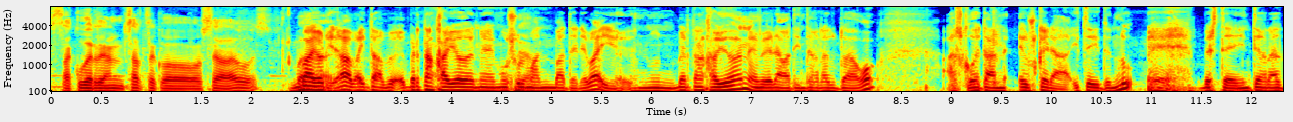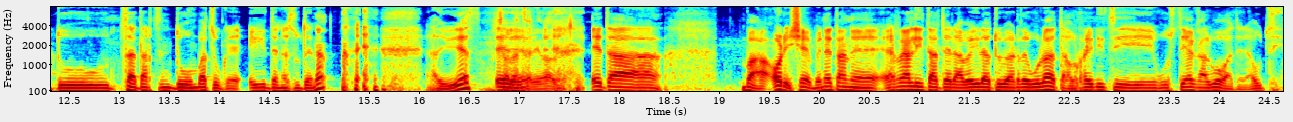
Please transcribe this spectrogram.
zaku berdean sartzeko zea dago, ez? Bai, hori da, baita bertan jaio den eh, musulman bat ere, bai. Bertan jaio den, eh, bera bat integratuta dago. Askoetan euskera hitz egiten du, eh, beste integratu hartzen ditugun batzuk egiten ez dutena, adibidez. Gabe. eta, ba, hori xe, benetan eh, errealitatera begiratu behar degula eta aurreiritzi guztiak albo batera utzi.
